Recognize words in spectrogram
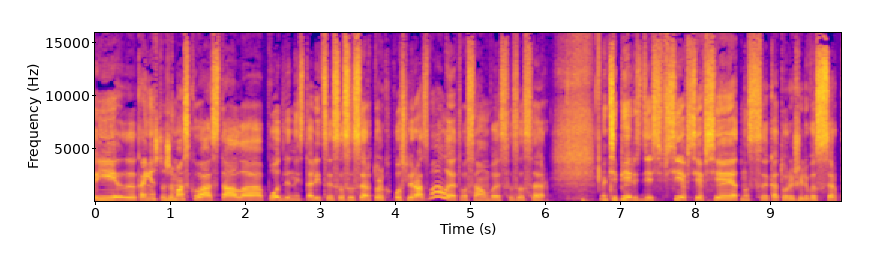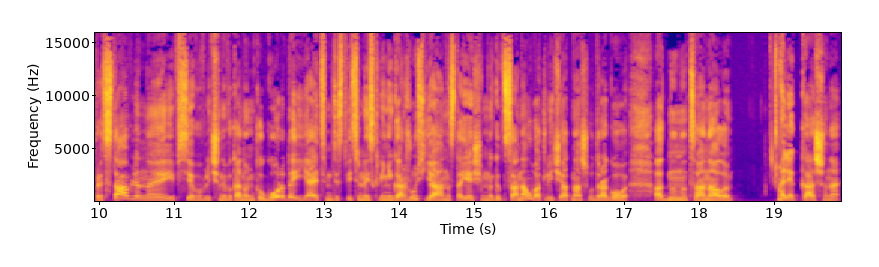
и, конечно же, Москва стала подлинной столица СССР только после развала этого самого СССР. Теперь здесь все-все-все этносы, которые жили в СССР, представлены, и все вовлечены в экономику города, и я этим действительно искренне горжусь. Я настоящий многонационал, в отличие от нашего дорогого однонационала. Олег Кашина.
